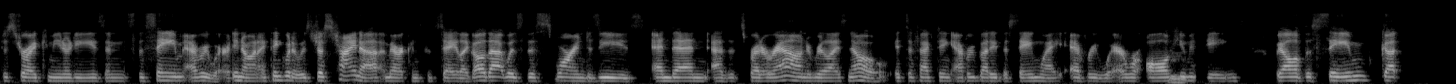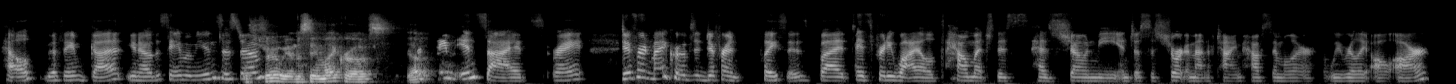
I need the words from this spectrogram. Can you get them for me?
destroy communities and it's the same everywhere you know and i think when it was just china americans could say like oh that was this foreign disease and then as it spread around and realized no it's affecting everybody the same way everywhere we're all mm-hmm. human beings we all have the same gut health, the same gut, you know, the same immune system. That's true. We have the same microbes. Yep. The same insides, right? Different microbes in different places, but it's pretty wild how much this has shown me in just a short amount of time how similar we really all are.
